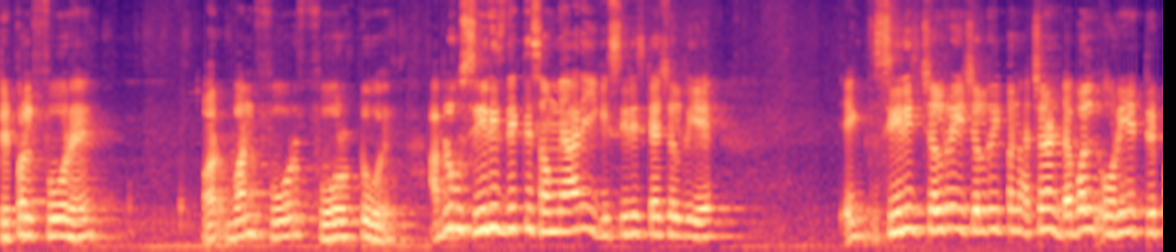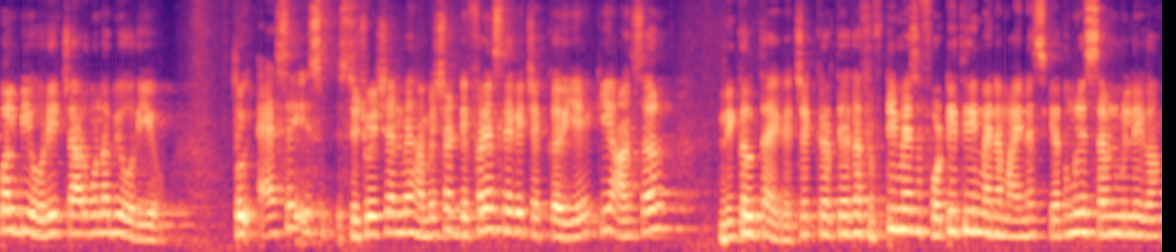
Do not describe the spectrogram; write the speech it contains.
ट्रिपल फोर है और वन फोर फोर टू है। आप लोग को सीरीज़ देख के समझ में आ रही है कि सीरीज़ क्या चल रही है? एक सीरीज़ चल रही चल रही, पर अचानक डबल हो रही है ट्रिपल भी हो रही है, चार गुना भी हो रही है। तो ऐसे इस सिचुएशन में हमेशा डिफरेंस लेके चेक करिए कि आंसर निकलता है क्या? चेक करते हैं, अगर फिफ्टी में से फोर्टी थ्री मैंने माइनस किया तो मुझे सेवन मिलेगा।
